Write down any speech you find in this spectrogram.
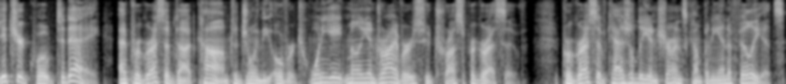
Get your quote today at progressive.com to join the over 28 million drivers who trust Progressive. Progressive Casualty Insurance Company and Affiliates.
